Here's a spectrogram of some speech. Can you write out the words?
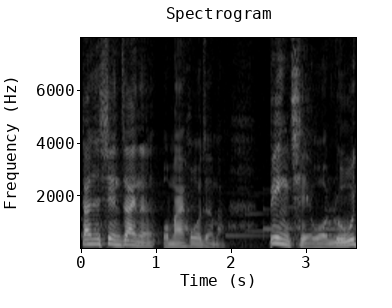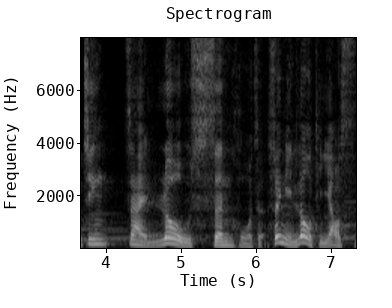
但是现在呢，我们还活着嘛，并且我如今在肉身活着，所以你肉体要死，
